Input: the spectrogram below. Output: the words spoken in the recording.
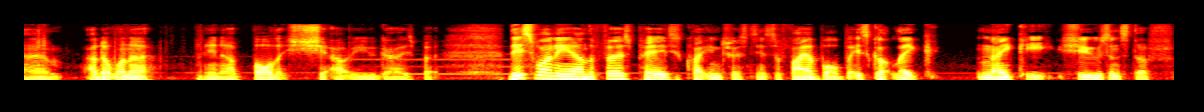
um, I don't want to, you know, bore the shit out of you guys, but this one here on the first page is quite interesting. It's a fireball, but it's got like Nike shoes and stuff.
